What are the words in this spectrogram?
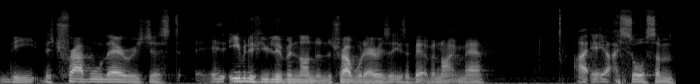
the the travel there is just even if you live in London, the travel there is is a bit of a nightmare. I I saw some.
